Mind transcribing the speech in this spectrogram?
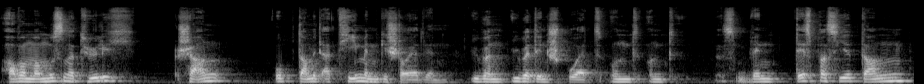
Aber man muss natürlich schauen, ob damit auch Themen gesteuert werden über, über den Sport und, und wenn das passiert, dann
